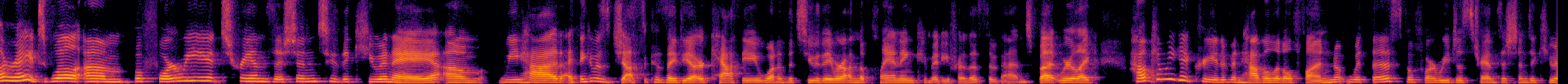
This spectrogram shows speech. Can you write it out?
All right, well, um, before we transition to the Q and A, um, we had, I think it was Jessica's idea or Kathy, one of the two, they were on the planning committee for this event, but we're like, how can we get creative and have a little fun with this before we just transition to Q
